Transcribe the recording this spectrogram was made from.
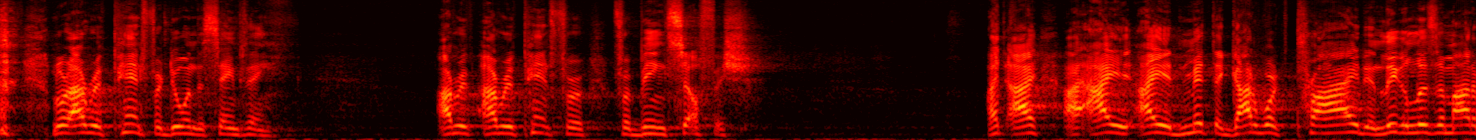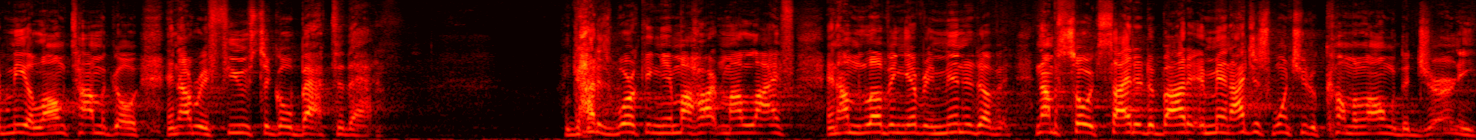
Lord, I repent for doing the same thing. I, re- I repent for, for being selfish. I, I, I, I admit that God worked pride and legalism out of me a long time ago, and I refuse to go back to that. God is working in my heart and my life, and I'm loving every minute of it. And I'm so excited about it. And man, I just want you to come along the journey.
